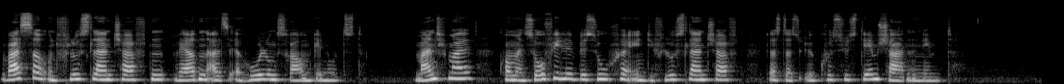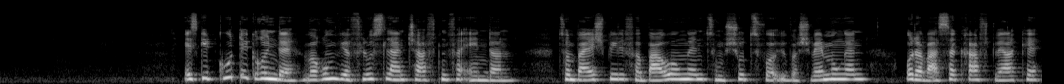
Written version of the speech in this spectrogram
Wasser- und Flusslandschaften werden als Erholungsraum genutzt. Manchmal kommen so viele Besucher in die Flusslandschaft, dass das Ökosystem Schaden nimmt. Es gibt gute Gründe, warum wir Flusslandschaften verändern, zum Beispiel Verbauungen zum Schutz vor Überschwemmungen oder Wasserkraftwerke,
